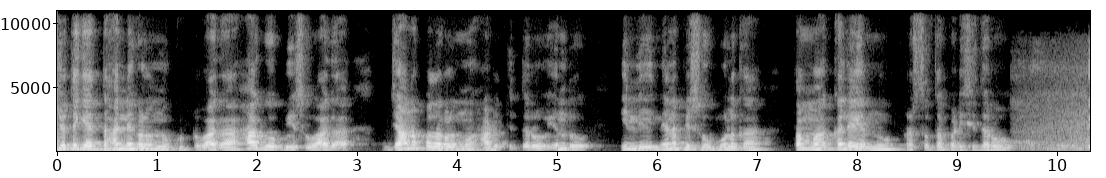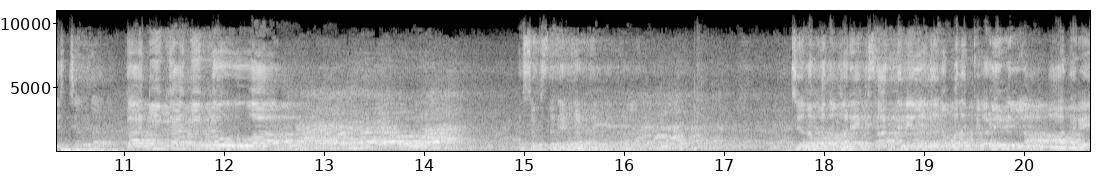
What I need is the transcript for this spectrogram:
ಜೊತೆಗೆ ಧಾನ್ಯಗಳನ್ನು ಕುಟ್ಟುವಾಗ ಹಾಗೂ ಬೀಸುವಾಗ ಜಾನಪದಗಳನ್ನು ಹಾಡುತ್ತಿದ್ದರು ಎಂದು ಇಲ್ಲಿ ನೆನಪಿಸುವ ಮೂಲಕ ತಮ್ಮ ಕಲೆಯನ್ನು ಪ್ರಸ್ತುತಪಡಿಸಿದರು? ಜನಪದ ಮರೆಯಕ್ಕೆ ಸಾಧ್ಯನೇ ಇಲ್ಲ ಜನಪದಕ್ಕೆ ಅಳಿವಿಲ್ಲ ಆದರೆ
